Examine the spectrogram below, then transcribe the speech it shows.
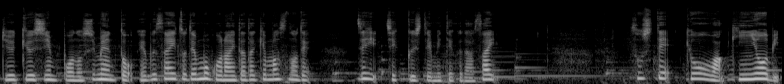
琉球新報の紙面とウェブサイトでもご覧いただけますのでぜひチェックしてみてください。そして今日は金曜日。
